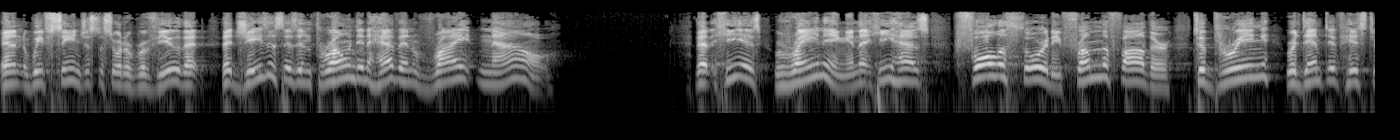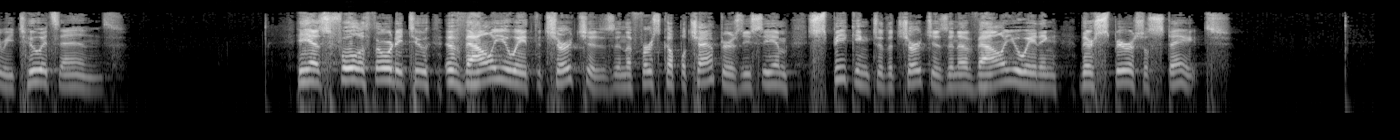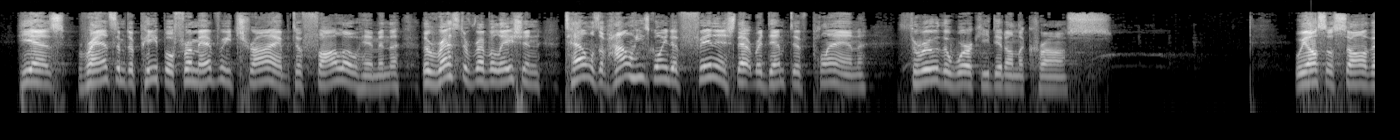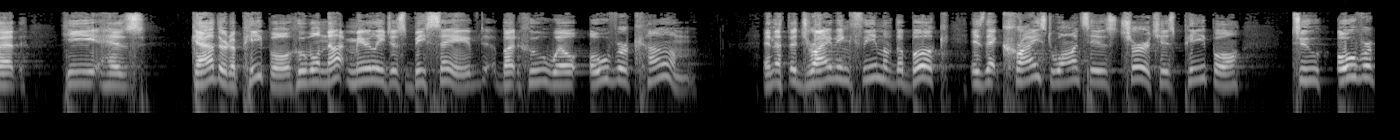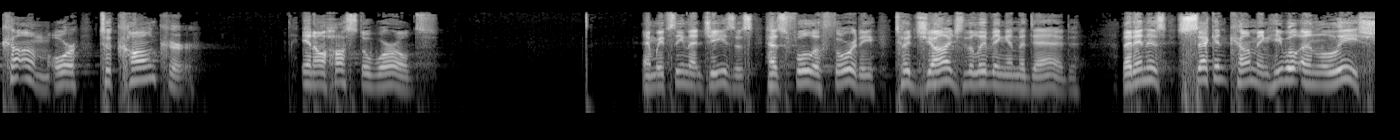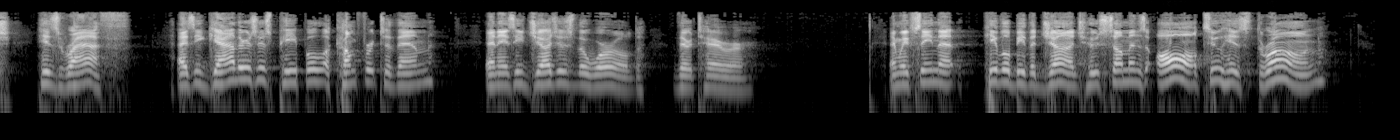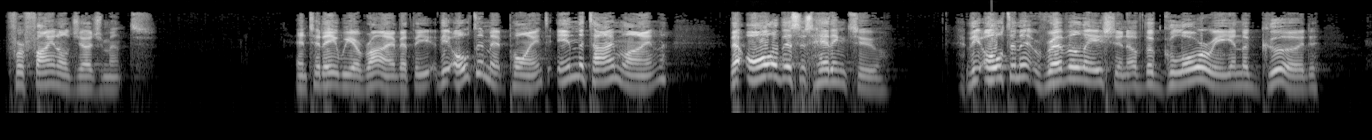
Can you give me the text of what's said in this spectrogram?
And we've seen, just to sort of review, that, that Jesus is enthroned in heaven right now that he is reigning and that he has full authority from the Father to bring redemptive history to its ends. He has full authority to evaluate the churches. In the first couple chapters, you see him speaking to the churches and evaluating their spiritual state. He has ransomed a people from every tribe to follow him. And the, the rest of Revelation tells of how he's going to finish that redemptive plan through the work he did on the cross. We also saw that he has gathered a people who will not merely just be saved, but who will overcome. And that the driving theme of the book is that Christ wants his church, his people, to overcome or to conquer in a hostile world. And we've seen that Jesus has full authority to judge the living and the dead. That in his second coming, he will unleash his wrath as he gathers his people, a comfort to them, and as he judges the world, their terror. And we've seen that he will be the judge who summons all to his throne for final judgment. And today we arrive at the, the ultimate point in the timeline that all of this is heading to. The ultimate revelation of the glory and the good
